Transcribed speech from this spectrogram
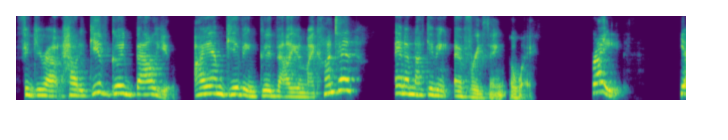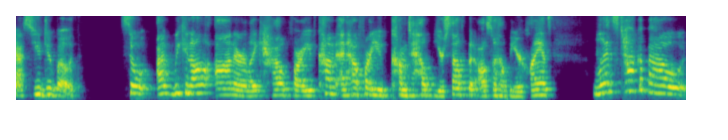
figure out how to give good value. I am giving good value in my content, and I'm not giving everything away. Right. Yes, you do both. So I, we can all honor like how far you've come and how far you've come to help yourself, but also helping your clients. Let's talk about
